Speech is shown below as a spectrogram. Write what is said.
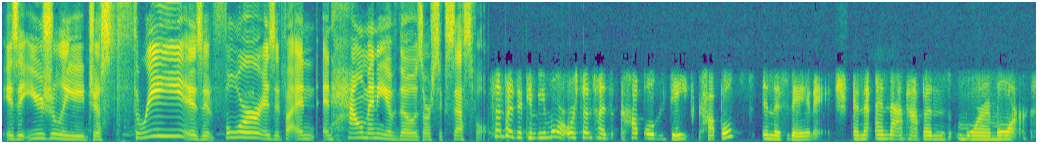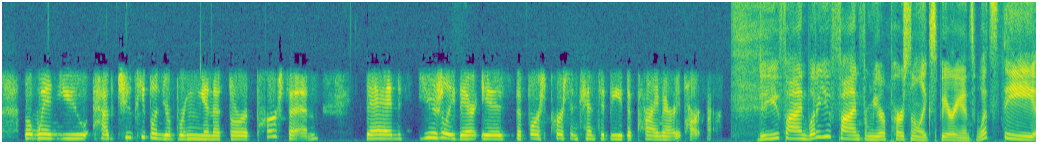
is it usually just three? Is it four? Is it five? And, and how many of those are successful? Sometimes it can be more, or sometimes couples date couples in this day and age, and and that happens more and more. But when you have two people and you're bringing in a third person, then usually there is the first person tends to be the primary partner. Do you find what do you find from your personal experience? What's the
